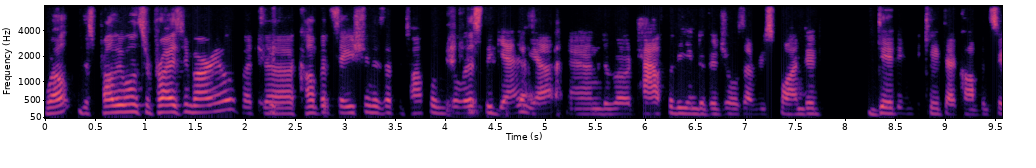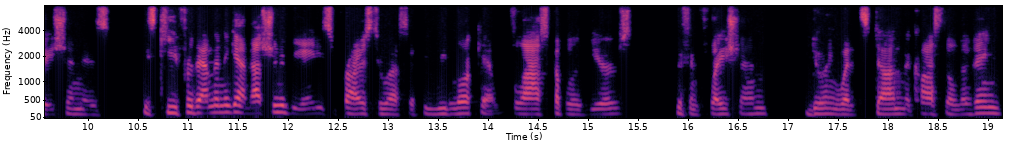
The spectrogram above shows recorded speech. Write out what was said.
Well, this probably won't surprise you, Mario, but uh, compensation is at the top of the list again. yeah. yeah. And about half of the individuals that responded did indicate that compensation is is key for them. And again, that shouldn't be any surprise to us if we look at the last couple of years with inflation doing what it's done, the cost of living,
